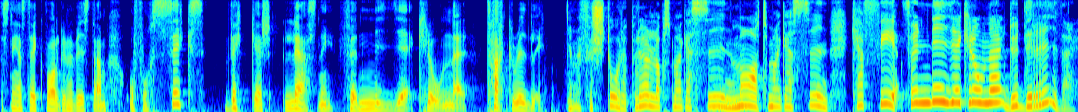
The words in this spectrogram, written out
snedstreck Wahlgren och Wistam och få sex veckors läsning för 9 kronor. Tack Readly! Ja, men förstår du? Bröllopsmagasin, matmagasin, café för 9 kronor. Du driver.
